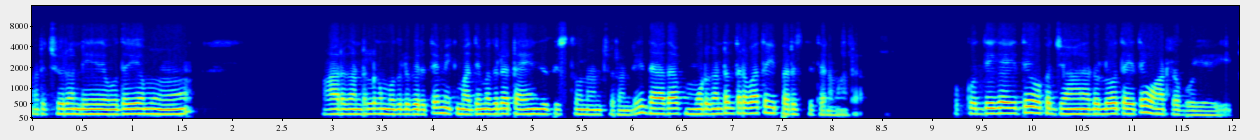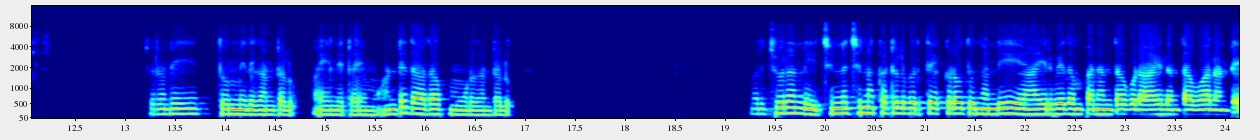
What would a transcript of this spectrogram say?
మరి చూడండి ఉదయము ఆరు గంటలకు మొదలు పెడితే మీకు మధ్య మధ్యలో టైం చూపిస్తున్నాను చూడండి. దాదాపు మూడు గంటల తర్వాత ఈ పరిస్థితి అనమాట కొద్దిగా అయితే ఒక జానడు లోతు అయితే వాటర్ పోయాయి. చూడండి తొమ్మిది గంటలు అయింది టైము. అంటే దాదాపు మూడు గంటలు. మరి చూడండి చిన్న చిన్న కట్టెలు పెడితే ఎక్కడవుతుందండి? ఆయుర్వేదం పని అంతా కూడా ఆయిల్ అంతా అవ్వాలంటే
